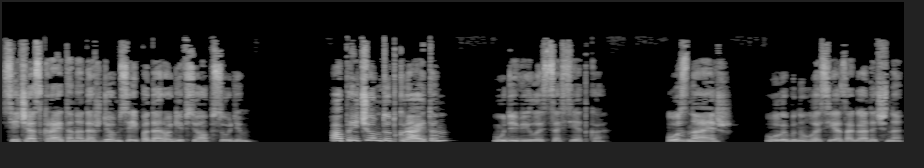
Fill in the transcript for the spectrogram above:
Сейчас Крайтона дождемся и по дороге все обсудим. А при чем тут Крайтон? Удивилась соседка. Узнаешь, улыбнулась я загадочно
